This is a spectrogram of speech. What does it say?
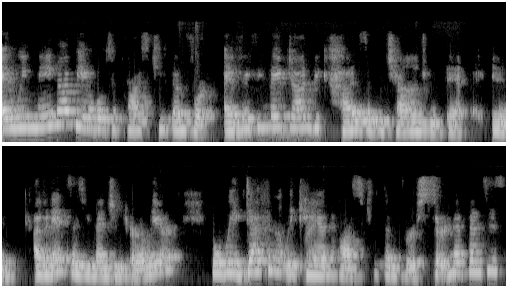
And we may not be able to prosecute them for everything they've done because of the challenge with evidence, as you mentioned earlier, but we definitely can prosecute them for certain offenses.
